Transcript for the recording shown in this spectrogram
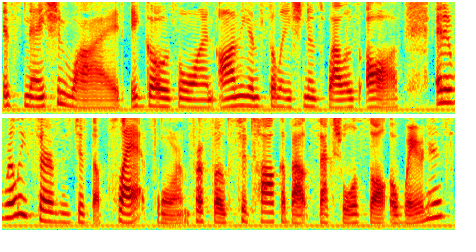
It's nationwide. It goes on on the installation as well as off. And it really serves as just a platform for folks to talk about sexual assault awareness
